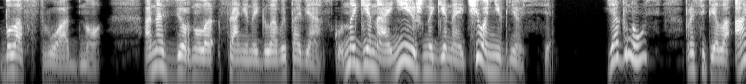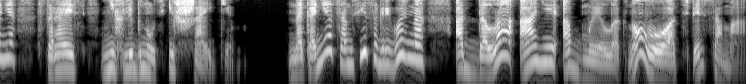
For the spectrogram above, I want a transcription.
баловство одно». Она сдернула с Аниной головы повязку. «Нагинай, ниж нагинай, чего не гнешься?» «Я гнусь», — просипела Аня, стараясь не хлебнуть из шайки. Наконец Анфиса Григорьевна отдала Ане обмылок. Ну вот, теперь сама.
